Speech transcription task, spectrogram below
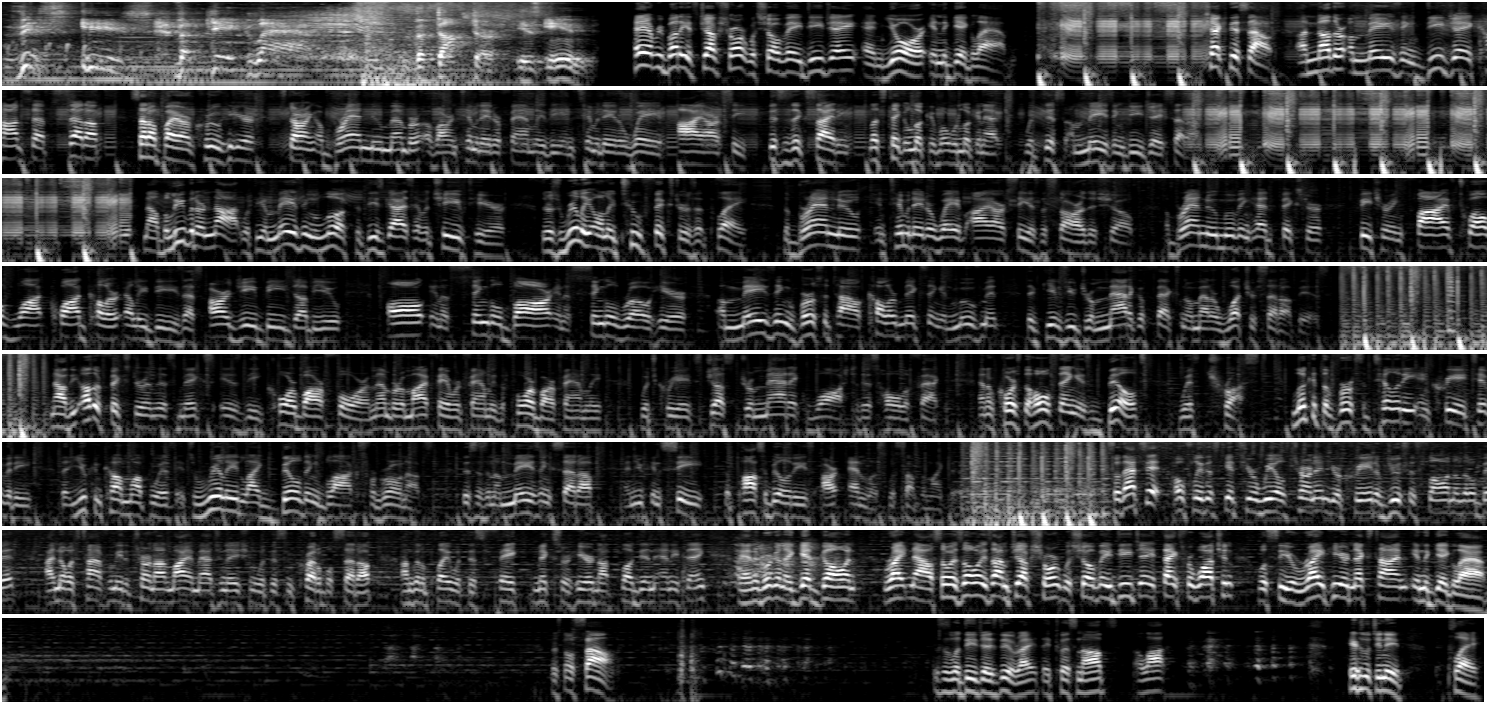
This is the Gig Lab. The doctor is in. Hey everybody, it's Geoff Short with Chauvet DJ, and you're in the Gig Lab. Check this out. Another amazing DJ concept setup, set up by our crew here, starring a brand new member of our Intimidator family, the Intimidator Wave IRC. This is exciting. Let's take a look at what we're looking at with this amazing DJ setup. Now, believe it or not, with the amazing look that these guys have achieved here, there's really only two fixtures at play. The brand new Intimidator Wave IRC is the star of this show. A brand new moving head fixture featuring five 12 watt quad color LEDs. That's RGBW, all in a single bar in a single row here. Amazing, versatile color mixing and movement that gives you dramatic effects no matter what your setup is. Now the other fixture in this mix is the COREbar 4, a member of my favorite family, the 4 Bar family, which creates just dramatic wash to this whole effect. And of course the whole thing is built with TRUSST. Look at the versatility and creativity that you can come up with. It's really like building blocks for grown-ups. This is an amazing setup and you can see the possibilities are endless with something like this. So that's it. Hopefully this gets your wheels turning, your creative juices flowing a little bit. I know it's time for me to turn on my imagination with this incredible setup. I'm gonna play with this fake mixer here, not plugged in anything, and we're gonna get going right now. So as always, I'm Geoff Short with Chauvet DJ. Thanks for watching. We'll see you right here next time in the Gig Lab. There's no sound. This is what DJs do, right? They twist knobs a lot. Here's what you need play.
